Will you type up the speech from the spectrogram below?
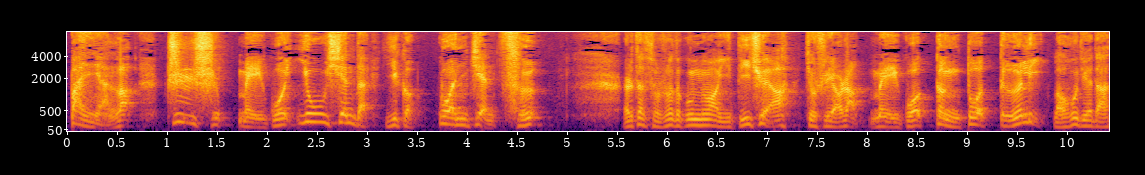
扮演了支持美国优先的一个关键词。而他所说的公平贸易，的确啊，就是要让美国更多得利。老胡觉得，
